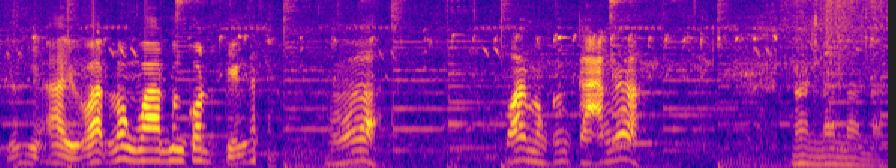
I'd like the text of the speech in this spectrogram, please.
เดี๋ยวนี่ไอ้วาดล่องวาดมันก่อนเสียงกันเออบ้านมันกลางๆเด้อนั่นนั่นนั่นนั่น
